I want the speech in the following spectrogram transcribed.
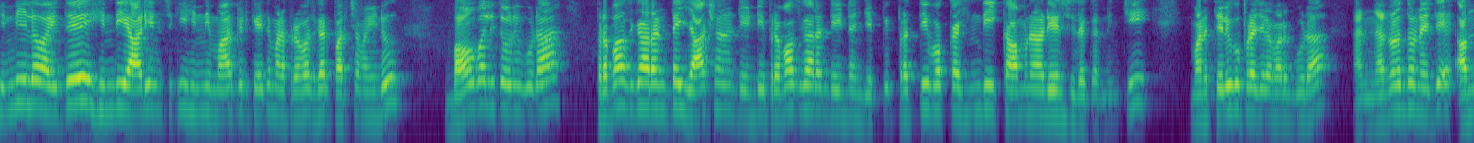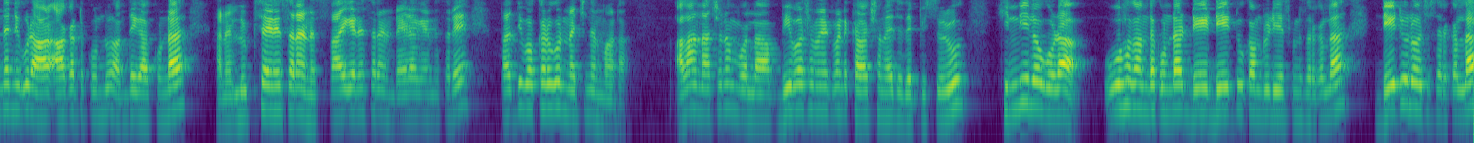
హిందీలో అయితే హిందీ ఆడియన్స్కి హిందీ మార్కెట్కి అయితే మన ప్రభాస్ గారు పరిచయం అయ్యిండు. బాహుబలితోని కూడా ప్రభాస్ గారు అంటే యాక్షన్ అంటే ఏంటి ప్రభాస్ గారు అంటే ఏంటి అని చెప్పి ప్రతి ఒక్క హిందీ కామన్ ఆడియన్స్ దగ్గర నుంచి మన తెలుగు ప్రజల వరకు కూడా ఆయన నటనతోనైతే అందరినీ కూడా ఆకట్టుకుండు. అంతేకాకుండా ఆయన లుక్స్ అయినా సరే ఆయన స్వాగ్ అయినా సరే ఆయన డైలాగ్ అయినా సరే ప్రతి ఒక్కరు కూడా నచ్చిందనమాట అలా నచ్చడం వల్ల బీభత్సమైనటువంటి కలెక్షన్ అయితే తెప్పిస్తారు హిందీలో కూడా ఊహకు అందకుండా డే డే టూ కంప్లీట్ చేసుకునే సరికల్లా డే టూలో వచ్చేసరికల్లా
